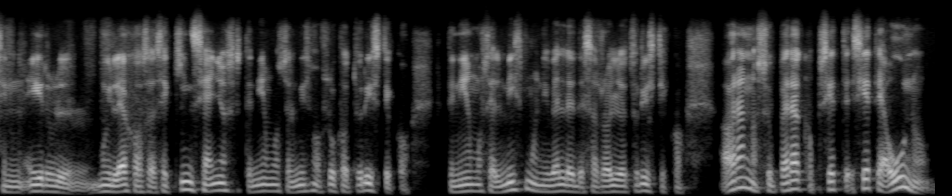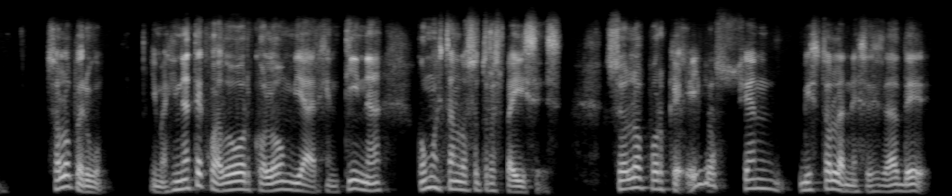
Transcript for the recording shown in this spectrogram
sin ir muy lejos, hace 15 años teníamos el mismo flujo turístico, teníamos el mismo nivel de desarrollo turístico. Ahora nos supera 7, 7 a 1, solo Perú. Imagínate Ecuador, Colombia, Argentina, ¿cómo están los otros países? Solo porque ellos se han visto la necesidad de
